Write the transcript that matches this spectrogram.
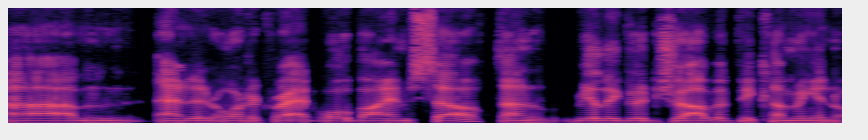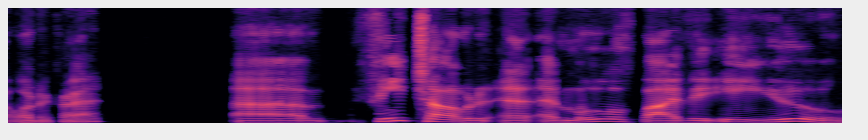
um, and an autocrat all by himself, done a really good job of becoming an autocrat uh, vetoed a, a, move by the EU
